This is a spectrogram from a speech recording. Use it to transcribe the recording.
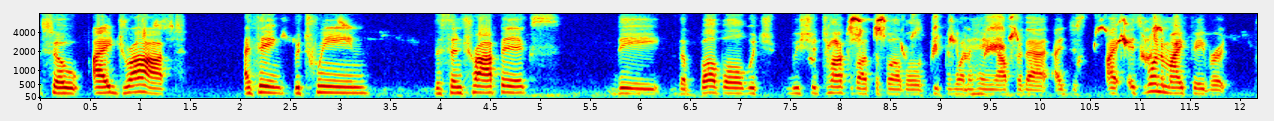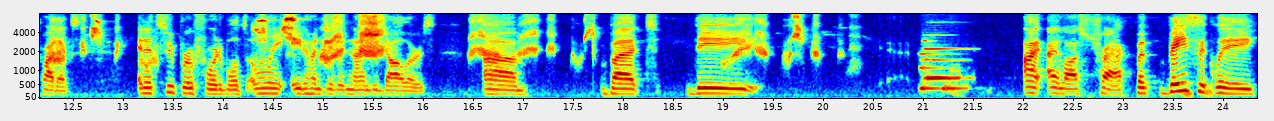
so I dropped, I think between the Centropix, the the bubble, which we should talk about the bubble if people want to hang out for that. I just, I it's one of my favorite products, and it's super affordable. It's only eight hundred and ninety dollars. Um, but the I, I lost track, but basically,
